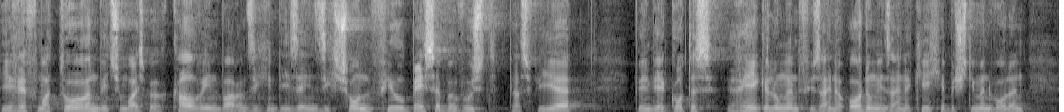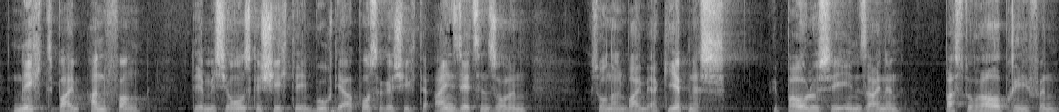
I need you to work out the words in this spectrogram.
Die Reformatoren, wie zum Beispiel Calvin, waren sich in dieser Hinsicht schon viel besser bewusst, dass wir, wenn wir Gottes Regelungen für seine Ordnung in seiner Kirche bestimmen wollen, nicht beim Anfang der Missionsgeschichte im Buch der Apostelgeschichte einsetzen sollen, sondern beim Ergebnis, wie Paulus sie in seinen Pastoralbriefen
